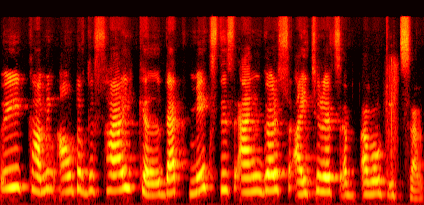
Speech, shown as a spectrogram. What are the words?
be coming out of the cycle that makes this anger iterates about itself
